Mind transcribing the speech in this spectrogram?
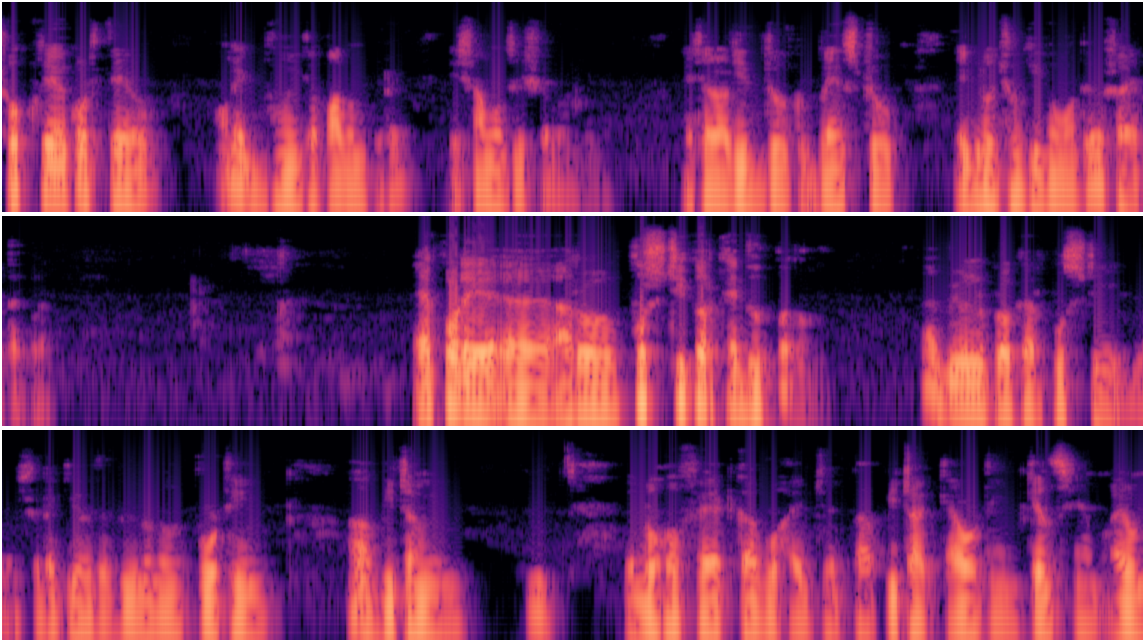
সক্রিয় করতেও অনেক ভূমিকা পালন করে এই সামুদ্রিক সেবনগুলো এছাড়া হৃদরোগ, ব্রেন স্ট্রোক, এগুলো ঝুঁকি কমাতেও সহায়তা করে। এরপরে আরও পুষ্টিকর খাদ্য উৎপাদন। বিভিন্ন প্রকার পুষ্টি, সেটা কি হতে, বিভিন্ন ধরনের প্রোটিন ভিটামিন লোহ ফ্যাট কার্বোহাইড্রেট বা beta carotene calcium iron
